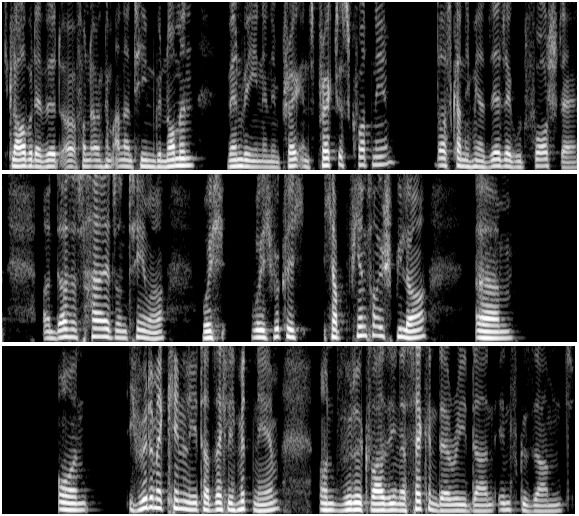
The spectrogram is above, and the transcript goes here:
ich glaube, der wird äh, von irgendeinem anderen Team genommen, wenn wir ihn in den pra ins Practice Squad nehmen. Das kann ich mir halt sehr, sehr gut vorstellen. Und das ist halt so ein Thema, wo ich, wo ich wirklich, ich habe 24 Spieler ähm, und ich würde McKinley tatsächlich mitnehmen und würde quasi in der Secondary dann insgesamt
